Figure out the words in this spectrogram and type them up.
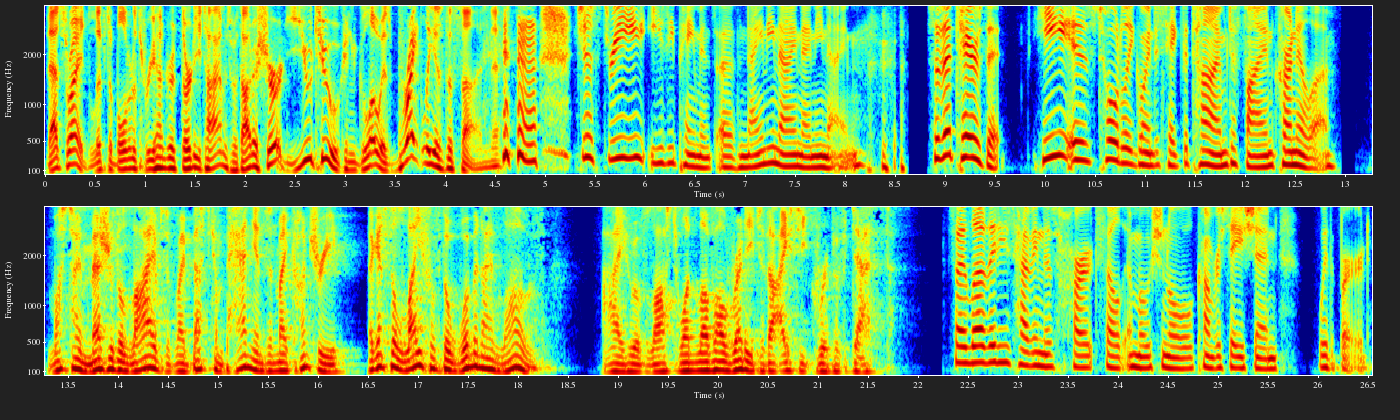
That's right, lift a boulder 330 times without a shirt. You too can glow as brightly as the sun. Just three easy payments of $99.99. so that tears it. He is totally going to take the time to find Karnilla. Must I measure the lives of my best companions in my country against the life of the woman I love? I who have lost one love already to the icy grip of death. So I love that he's having this heartfelt, emotional conversation with a bird.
